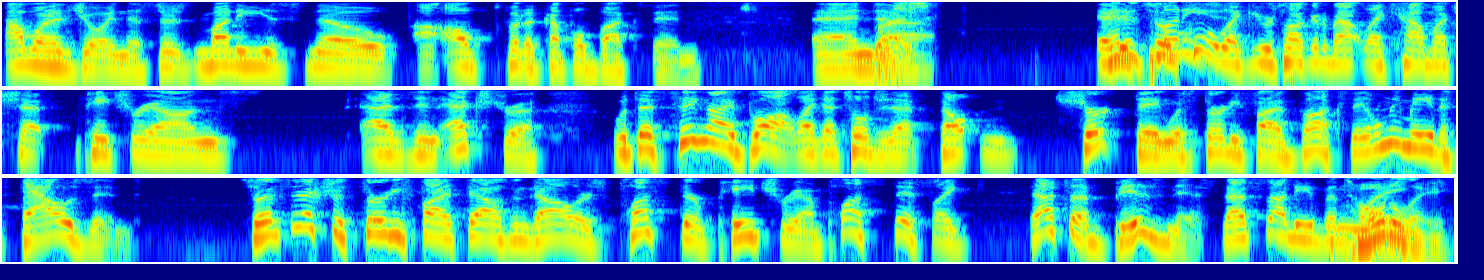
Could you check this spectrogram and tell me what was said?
I want to join this. There's money is no. I- I'll put a couple bucks in, and uh, and, And it's, it's so money- cool. Like you were talking about, like how much that Patreon's adds in extra. With the thing I bought, like I told you, that belt and shirt thing was thirty five bucks. They only made a thousand, so that's an extra thirty five thousand dollars plus their Patreon plus this. Like that's a business. That's not even like, Totally.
